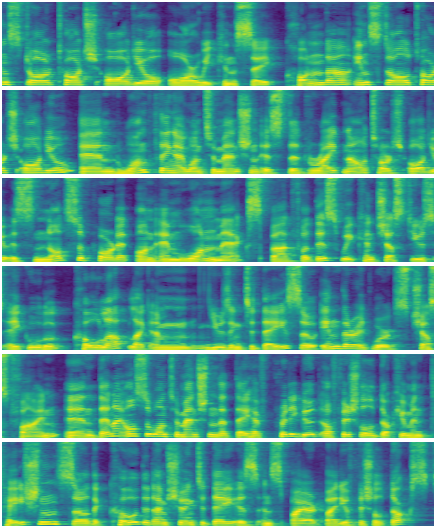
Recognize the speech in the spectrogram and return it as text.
install Torch Audio or we can say conda install Torch Audio. And one thing I want to mention is that right now Torch Audio is not supported on M1 Macs, but for this we can just use a Google Colab like I'm using today. So in there it works just fine. And then I also want to mention that they have pretty good official documentation. So the code that I'm showing today is inspired by the official docs.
